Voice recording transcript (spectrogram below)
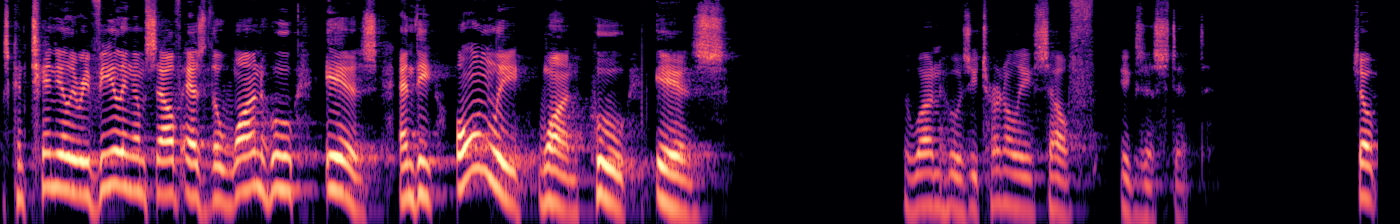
was continually revealing himself as the one who is, and the only one who is, the one who is eternally self existent. So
